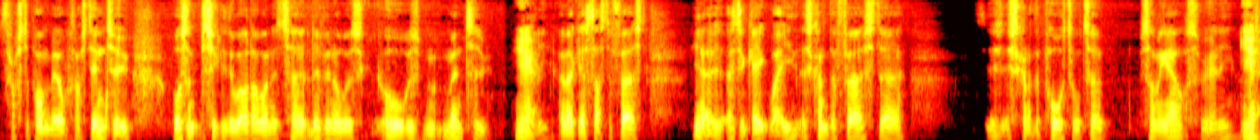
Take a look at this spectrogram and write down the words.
thrust upon me or thrust into wasn't particularly the world I wanted to live in or was or was meant to. Yeah. And I guess that's the first, you know, as a gateway, it's kind of the first, uh, it's, kind of the portal to something else, really. Yeah,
